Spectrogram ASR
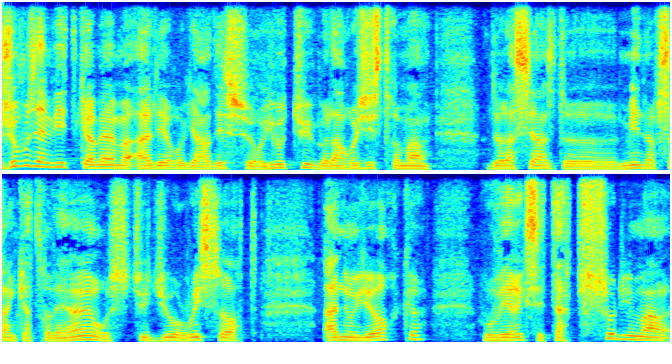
Je vous invite quand même à aller regarder sur YouTube l'enregistrement de la séance de 1981 au studio Resort à New York. Vous verrez que c'est absolument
